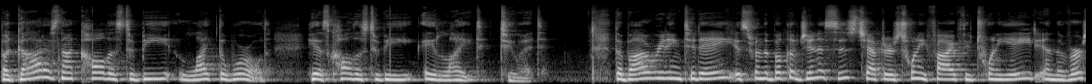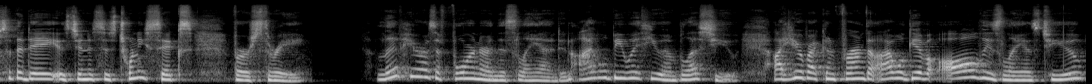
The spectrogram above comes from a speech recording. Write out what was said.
But God has not called us to be like the world, He has called us to be a light to it. The Bible reading today is from the book of Genesis, chapters 25 through 28, and the verse of the day is Genesis 26, verse 3. Live here as a foreigner in this land, and I will be with you and bless you. I hereby confirm that I will give all these lands to you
